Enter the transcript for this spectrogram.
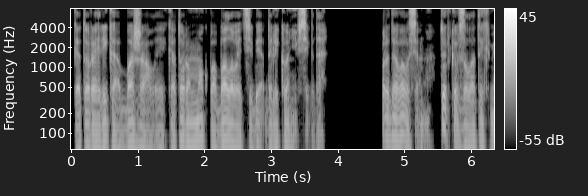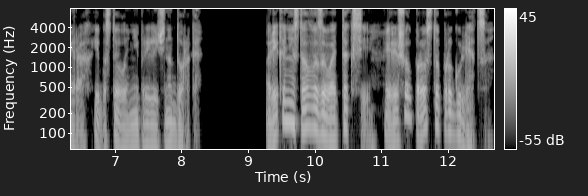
которое Рика обожал и которым мог побаловать себя далеко не всегда. Продавалось оно только в золотых мирах, ибо стоило неприлично дорого. Рика не стал вызывать такси и решил просто прогуляться.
